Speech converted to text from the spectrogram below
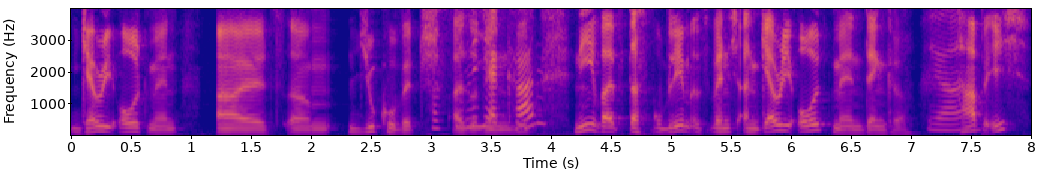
Gary Oldman als ähm, Djukovic. Hast du also nicht den- erkannt? Nee, weil das Problem ist, wenn ich an Gary Oldman denke, Ja. habe ich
